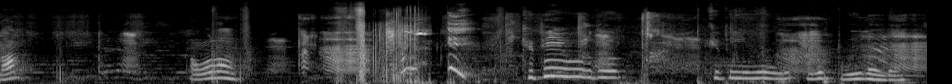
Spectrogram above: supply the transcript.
Lan. Oğlum. Köpeği vurdu. Köpeğimi vurup vurup duruyorum ben.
